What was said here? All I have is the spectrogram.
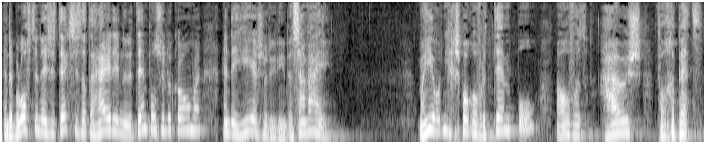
En de belofte in deze tekst is dat de heiden in de tempel zullen komen en de Heer zullen dienen. Dat zijn wij. Maar hier wordt niet gesproken over de tempel, maar over het huis van gebed.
